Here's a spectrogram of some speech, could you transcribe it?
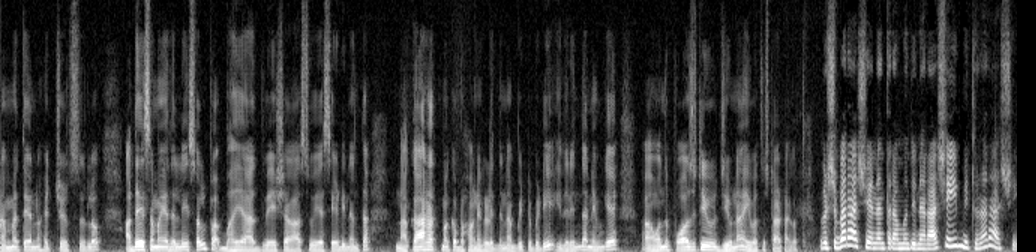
ನಮ್ಯತೆಯನ್ನು ಹೆಚ್ಚಿಸಲು ಅದೇ ಸಮಯದಲ್ಲಿ ಸ್ವಲ್ಪ ಭಯ ದ್ವೇಷ ಅಸೂಯೆ ಸೇಡಿನಂಥ ನಕಾರಾತ್ಮಕ ಭಾವನೆಗಳಿದ್ದನ್ನು ಬಿಟ್ಟುಬಿಡಿ. ಇದರಿಂದ ನಿಮಗೆ ಒಂದು ಪಾಸಿಟಿವ್ ಜೀವನ ಇವತ್ತು ಸ್ಟಾರ್ಟ್ ಆಗುತ್ತೆ. ವೃಷಭ ರಾಶಿಯ ನಂತರ ಮುಂದಿನ ರಾಶಿ ಮಿಥುನ ರಾಶಿ.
